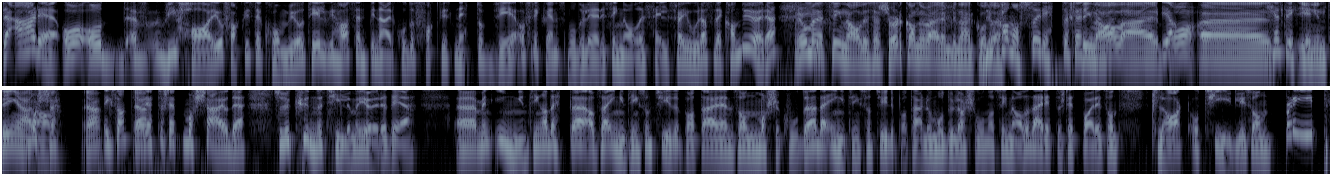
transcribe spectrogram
Det er det, og, og vi har jo faktisk, det kommer vi jo til, vi har sendt binærkode faktisk nettopp ved å frekvensmodulere signalet selv fra jorda, så det kan du gjøre. Jo, men et signal i seg sjøl kan jo være en binærkode. Du kan også rett og slett Signal er Ja, på, eh, Helt riktig. ingenting er morse. av. Ja. Ikke sant? Ja. Rett og slett morse er jo det. Så du kunne til og med gjøre det. Eh, Men ingenting av dette, altså det er ingenting som tyder på at det er en sånn morsekode. Det er ingenting som tyder på at det er noe modulasjon av signalet. Det er rett og slett bare et sånn klart og tydelig sånn blip.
